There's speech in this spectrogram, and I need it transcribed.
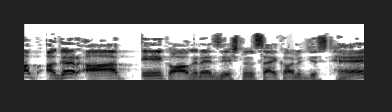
اب اگر آپ ایک آرگنائزیشنل سائیکالوجسٹ ہیں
